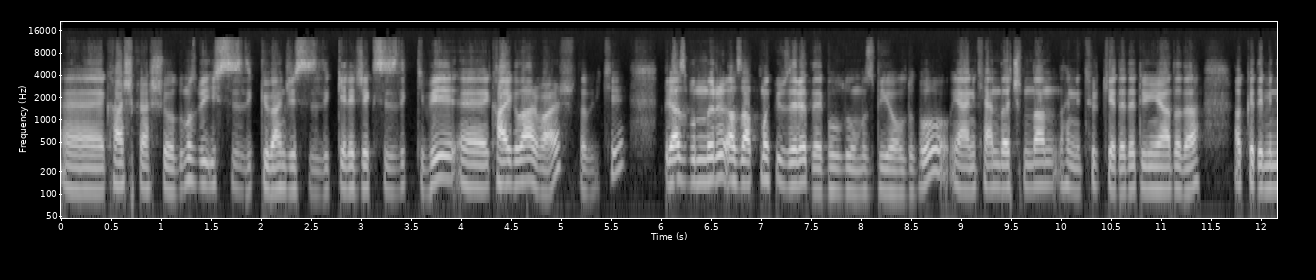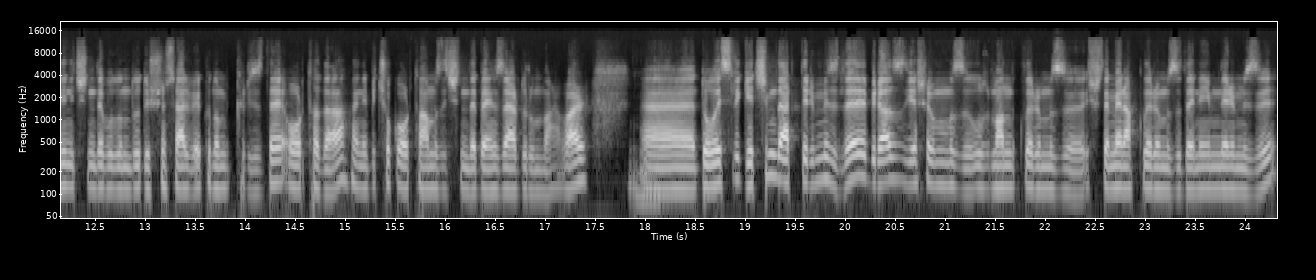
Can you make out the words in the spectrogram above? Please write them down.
e, karşı karşıya olduğumuz bir işsizlik, güvencesizlik, geleceksizlik işsizlik gibi e, kaygılar var tabii ki. Biraz bunları azaltmak üzere de bulduğumuz bir yoldu bu. Yani kendi açımdan hani Türkiye'de de dünyada da akademinin içinde bulunduğu düşünsel ve ekonomik krizde ortada. Hani birçok ortağımız içinde benzer durumlar var. E, dolayısıyla geçim dertlerimizle biraz yaşamımızı, uzmanlıklarımızı, işte meraklarımızı, deneyimlerimizi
